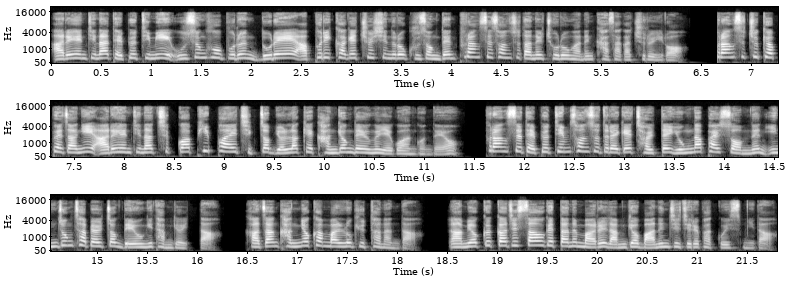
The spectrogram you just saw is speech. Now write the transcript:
아르헨티나 대표팀이 우승 후 부른 노래의 아프리카계 출신으로 구성된 프랑스 선수단을 조롱하는 가사가 줄을 이뤄 프랑스 축협회장이 아르헨티나 측과 피파에 직접 연락해 강경 대응을 예고한 건데요. 프랑스 대표팀 선수들에게 절대 용납할 수 없는 인종차별적 내용이 담겨 있다. 가장 강력한 말로 규탄한다. 라며 끝까지 싸우겠다는 말을 남겨 많은 지지를 받고 있습니다.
